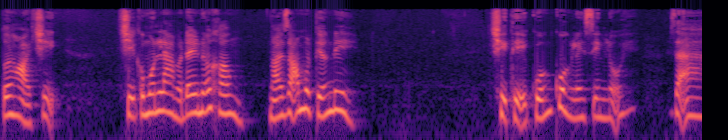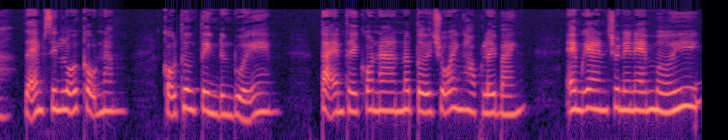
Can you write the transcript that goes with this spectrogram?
Tôi hỏi chị Chị có muốn làm ở đây nữa không? Nói rõ một tiếng đi. Chị Thị cuống cuồng lên xin lỗi. Dạ, dạ em xin lỗi cậu Năm. Cậu thương tình đừng đuổi em. Tại em thấy con An nó tới chỗ anh học lấy bánh. Em ghen cho nên em mới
